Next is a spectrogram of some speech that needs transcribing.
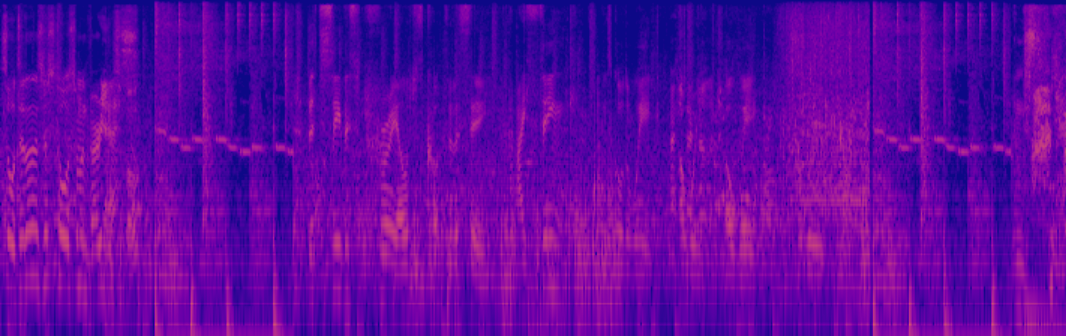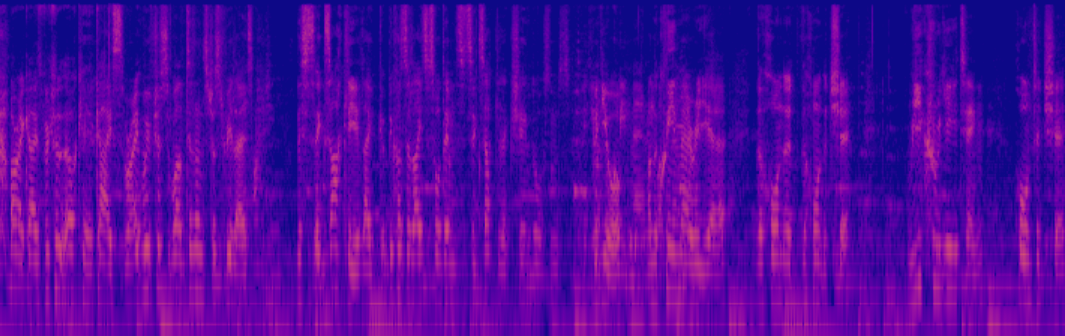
So Dylan has just taught someone very Yes. useful. To see this trail just cut to the sea, I think it's called a wake. A wake. A wake. A wake. No. And just, Alright guys, we've just, okay guys, right, we've just, well Dylan's just realised this is exactly like, because the lights are so dim, this is exactly like Shane Dawson's Video video, on the Queen Mary, on the Queen? Mary, yeah, the haunted, the haunted ship, recreating haunted ship.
